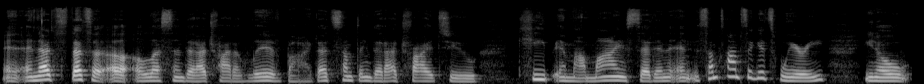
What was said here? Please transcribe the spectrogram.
And, and that's that's a, a lesson that I try to live by. That's something that I try to keep in my mindset. And, and sometimes it gets weary, you know,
